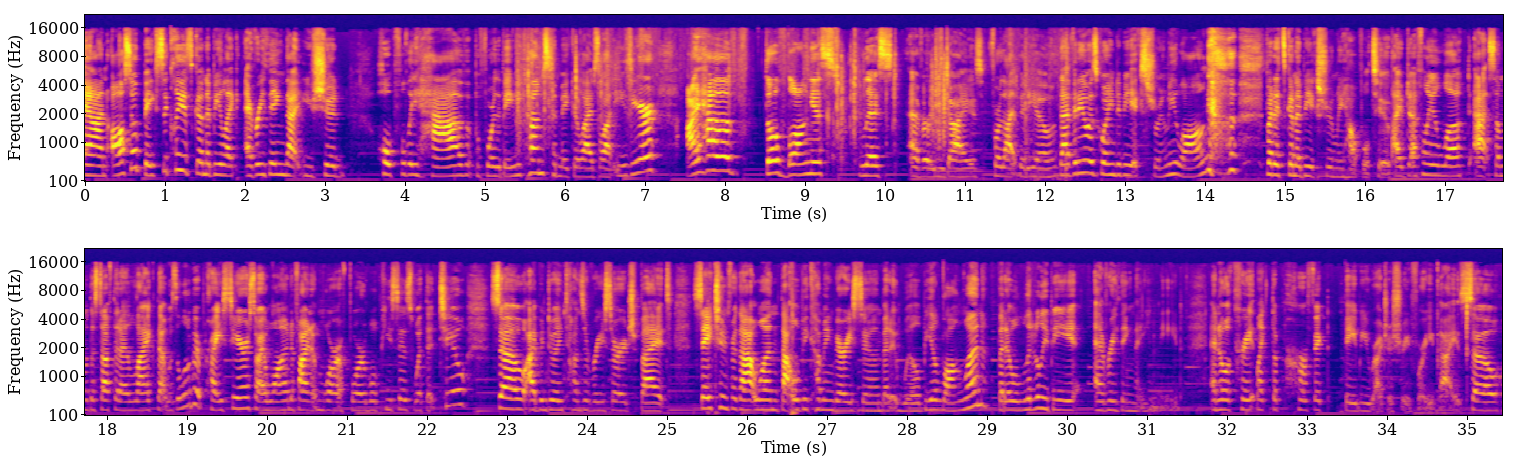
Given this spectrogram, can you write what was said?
And also, basically, it's gonna be like everything that you should hopefully have before the baby comes to make your lives a lot easier. I have the longest list ever, you guys, for that video. That video is going to be extremely long, but it's gonna be extremely helpful too. I've definitely looked at some of the stuff that I like that was a little bit pricier, so I wanted to find more affordable pieces with it too. So I've been doing tons of research, but stay tuned for that one. That will be coming very soon, but it will be a long one, but it will literally be everything that you need. And it will create like the perfect baby registry for you guys. So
